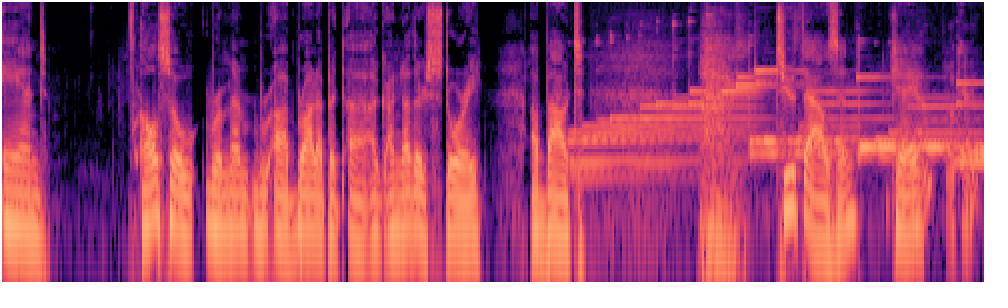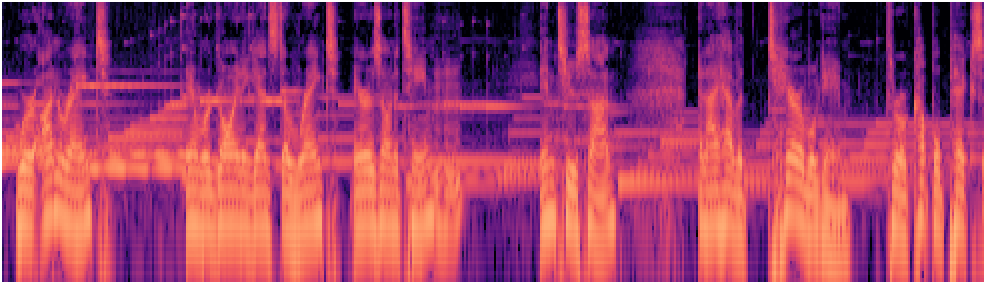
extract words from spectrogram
and also remember uh, brought up a, uh, another story about 2000. Okay, Okay. we're unranked and we're going against a ranked Arizona team Mm-hmm. in Tucson. And I have a terrible game. Throw a couple picks.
